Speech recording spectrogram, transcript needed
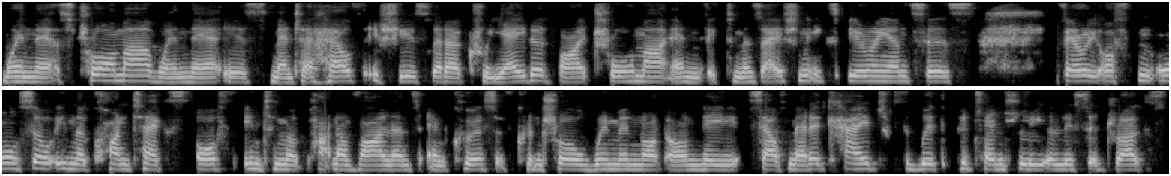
when there's trauma, when there is mental health issues that are created by trauma and victimization experiences. Very often also in the context of intimate partner violence and coercive control, women not only self-medicate with potentially illicit drugs,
